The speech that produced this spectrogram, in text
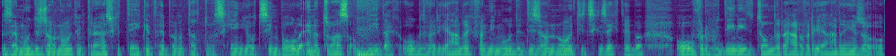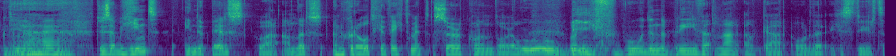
zijn moeder zou nooit een kruis getekend hebben, want dat was geen Joods symbool. En het was op die dag ook de verjaardag van die moeder, die zou nooit iets gezegd hebben over Houdini zonder haar verjaardag en zo ook te Ja. Dus hij begint in de pers, waar anders, een groot gevecht met Sir Conan Doyle. Oeh, beef. Woedende brieven naar elkaar worden gestuurd.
